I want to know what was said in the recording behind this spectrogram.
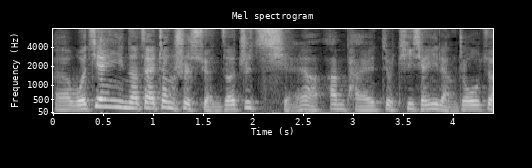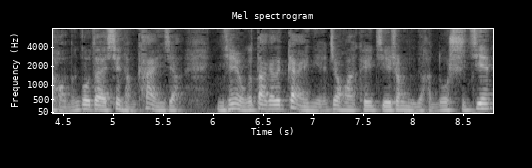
呃，我建议呢，在正式选择之前啊，安排就提前一两周，最好能够在现场看一下，你先有个大概的概念，这样的话可以节省你的很多时间。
